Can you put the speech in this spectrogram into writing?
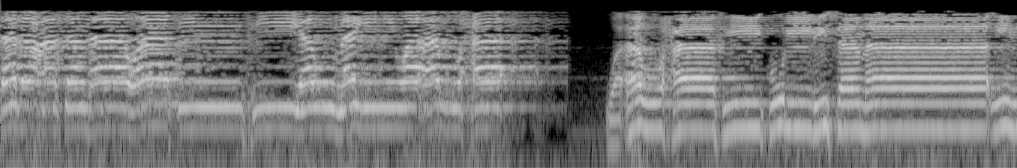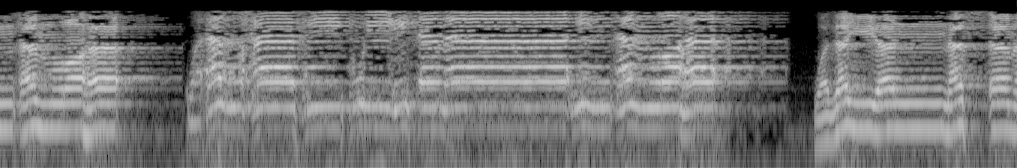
سبع سماوات في يومين وأوحى وأوحى في كل سماء أمرها وزينا السماء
